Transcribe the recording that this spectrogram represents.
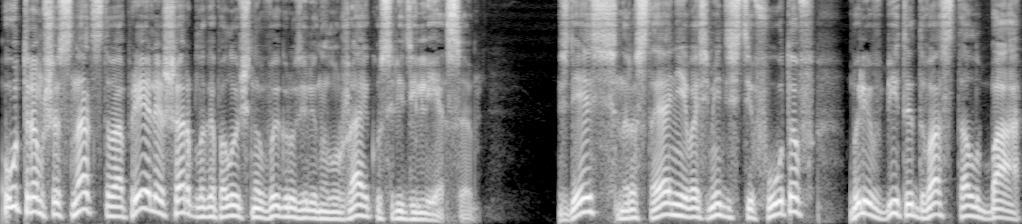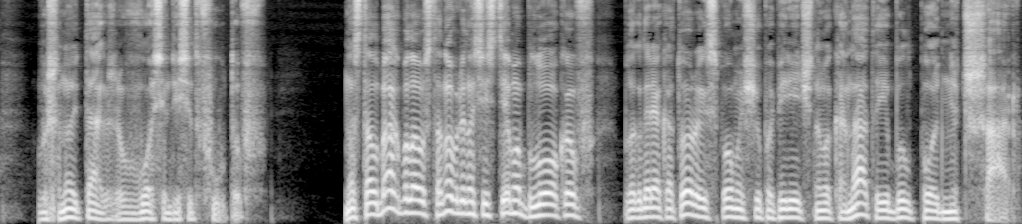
Утром 16 апреля шар благополучно выгрузили на лужайку среди леса. Здесь, на расстоянии 80 футов, были вбиты два столба, вышиной также в 80 футов. На столбах была установлена система блоков, благодаря которой с помощью поперечного каната и был поднят шар.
